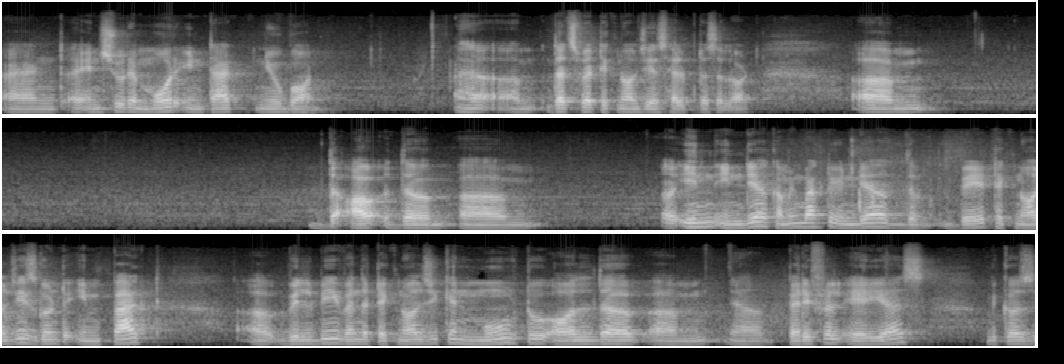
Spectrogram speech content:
and ensure a more intact newborn. Uh, um, that's where technology has helped us a lot. Um, the uh, the um, uh, in India, coming back to India, the way technology is going to impact uh, will be when the technology can move to all the um, uh, peripheral areas because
